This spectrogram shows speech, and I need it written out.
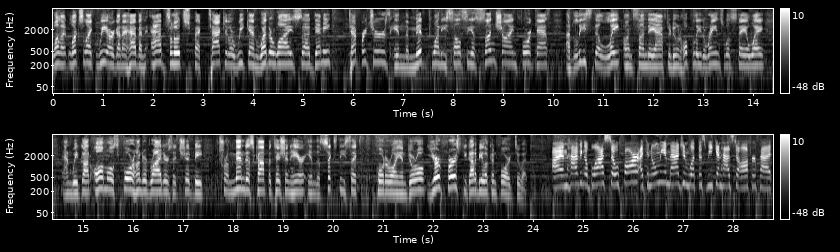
Well, it looks like we are going to have an absolute spectacular weekend weather-wise, uh, Demi. Temperatures in the mid 20s Celsius, sunshine forecast at least till late on Sunday afternoon. Hopefully, the rains will stay away, and we've got almost 400 riders. It should be tremendous competition here in the 66th Corduroy Enduro. You're first, you got to be looking forward to it. I'm having a blast so far. I can only imagine what this weekend has to offer, Pat.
